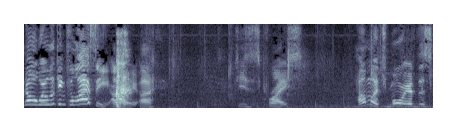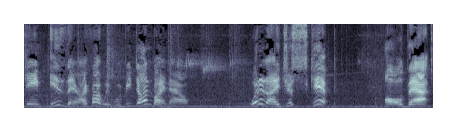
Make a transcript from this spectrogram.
No, we're looking for Lassie. All right. Uh, Jesus Christ. How much more of this game is there? I thought we would be done by now. What did I just skip? Oh, that.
